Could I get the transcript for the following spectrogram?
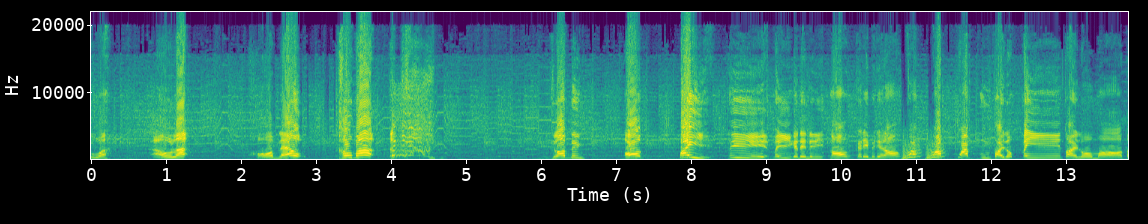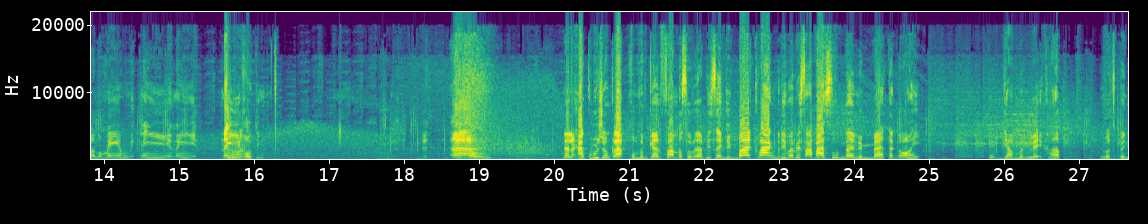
ตัว เอาละพร้อมแล้ว เข้ามาอีกรอบหนึ่งออก ไปนี่นี่กระเด็นดิน้องกระเด็นไปดิน้องวับวับวับต่อยลมนี่ต่อยโลหมอต่อยลมไม่นี่นี่นี่เของจริงอ้าวนั่นแหละครับคุณผู้ชมครับผมทำการฟาร์มมาสู่ระดับพิเศษอย่งบ้าคลั่งโดยที่มันไม่สามารถสุ่มได้เลยแม้แต่น้อย ผมยำมันเละครับไม่ว่าจะเป็น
